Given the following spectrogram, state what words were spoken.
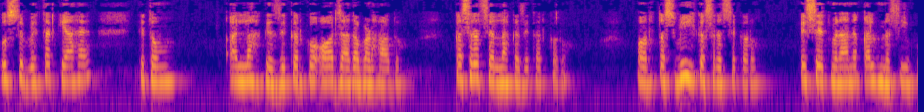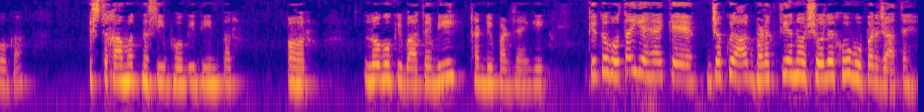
اس سے بہتر کیا ہے کہ تم اللہ کے ذکر کو اور زیادہ بڑھا دو، کثرت سے اللہ کا ذکر کرو اور تصویر کثرت سے کرو۔ اس سے اطمینان قلب نصیب ہوگا، استقامت نصیب ہوگی دین پر، اور لوگوں کی باتیں بھی ٹھنڈی پڑ جائیں گی۔ کیونکہ ہوتا یہ ہے کہ جب کوئی آگ بھڑکتی ہے نا اور شولے خوب اوپر جاتے ہیں،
